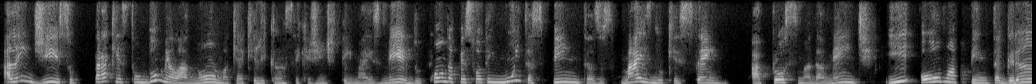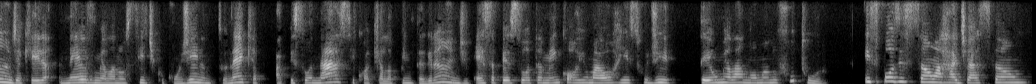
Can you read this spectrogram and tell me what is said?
Além disso, para a questão do melanoma, que é aquele câncer que a gente tem mais medo, quando a pessoa tem muitas pintas, mais do que 100 aproximadamente, e ou uma pinta grande, aquele nevo melanocítico congênito, né, que a pessoa nasce com aquela pinta grande, essa pessoa também corre o maior risco de ter um melanoma no futuro. Exposição à radiação,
